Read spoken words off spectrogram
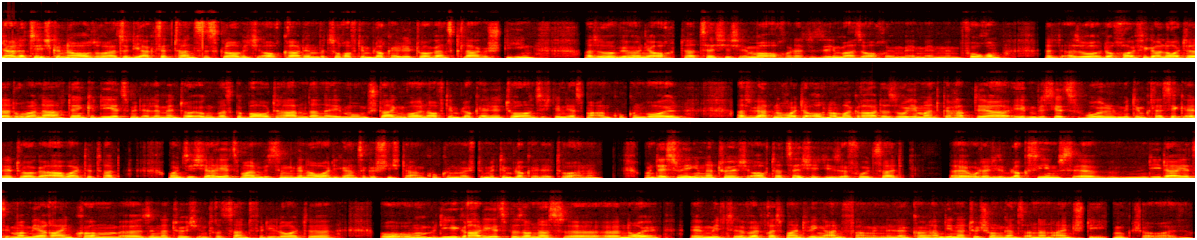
Ja, das sehe ich genauso. Also die Akzeptanz ist, glaube ich, auch gerade in Bezug auf den Blog-Editor ganz klar gestiegen. Also wir hören ja auch tatsächlich immer, auch oder sehen wir also auch im, im, im Forum, dass also doch häufiger Leute darüber nachdenken, die jetzt mit Elementor irgendwas gebaut haben, dann eben umsteigen wollen auf den Blog-Editor und sich den erstmal angucken wollen. Also wir hatten heute auch nochmal gerade so jemand gehabt, der eben bis jetzt wohl mit dem Classic Editor gearbeitet hat und sich ja jetzt mal ein bisschen genauer die ganze Geschichte angucken möchte mit dem Blog-Editor. Ne? Und deswegen natürlich auch tatsächlich diese Fullzeit- äh, oder diese Blog-Themes, äh, die da jetzt immer mehr reinkommen, äh, sind natürlich interessant für die Leute, um die gerade jetzt besonders äh, äh, neu äh, mit WordPress meinetwegen anfangen. Dann können, haben die natürlich schon einen ganz anderen Einstieg möglicherweise.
